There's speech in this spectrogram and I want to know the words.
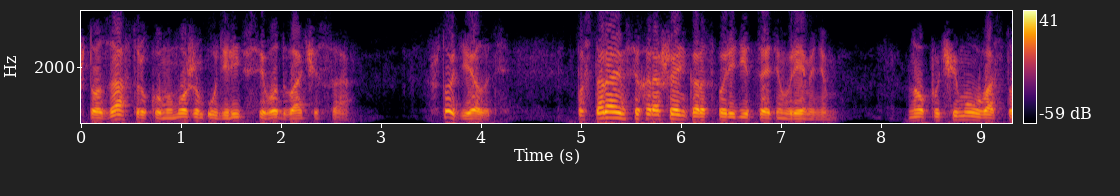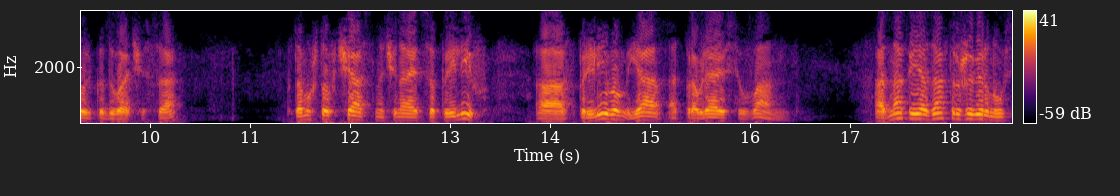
что завтраку мы можем уделить всего два часа. Что делать? Постараемся хорошенько распорядиться этим временем. Но почему у вас только два часа? Потому что в час начинается прилив — а с приливом я отправляюсь в ванн. Однако я завтра же вернусь,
